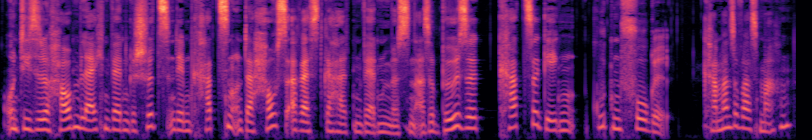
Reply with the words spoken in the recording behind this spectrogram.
Und diese Haubenleichen werden geschützt, indem Katzen unter Hausarrest gehalten werden müssen. Also böse Katze gegen guten Vogel. Kann man sowas machen?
